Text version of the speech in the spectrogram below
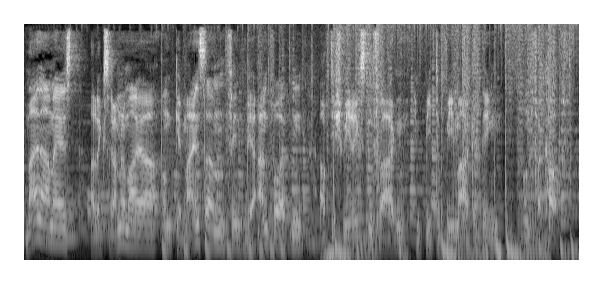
Mein Name ist Alex Rammelmeier und gemeinsam finden wir Antworten auf die schwierigsten Fragen im B2B-Marketing und Verkauf.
